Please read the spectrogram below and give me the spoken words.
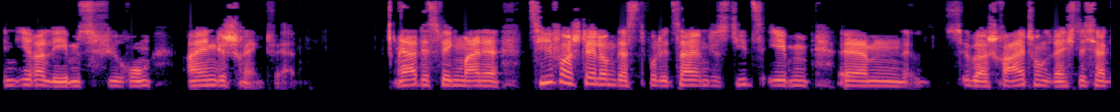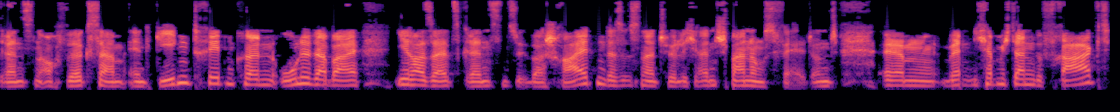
in ihrer Lebensführung eingeschränkt werden. Ja, deswegen meine Zielvorstellung, dass Polizei und Justiz eben ähm, Überschreitung rechtlicher Grenzen auch wirksam entgegentreten können, ohne dabei ihrerseits Grenzen zu überschreiten. Das ist natürlich ein Spannungsfeld. Und ähm, wenn, ich habe mich dann gefragt,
